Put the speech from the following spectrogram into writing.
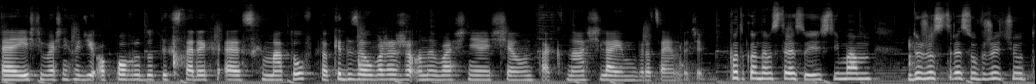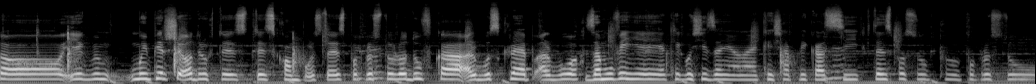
E, Jeśli właśnie chodzi o powrót do tych starych e, schematów, to kiedy zauważasz, że one właśnie się tak nasilają i wracają do ciebie? pod kątem stresu. Jeśli mam dużo stresu w życiu, to jakby mój pierwszy odruch to jest, to jest kompuls. To jest po prostu lodówka, albo sklep, albo zamówienie jakiegoś jedzenia na jakiejś aplikacji. W ten sposób po prostu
